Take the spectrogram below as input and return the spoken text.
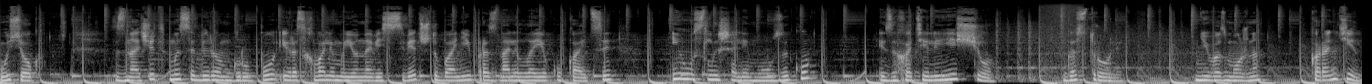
Усек. Значит, мы соберем группу и расхвалим ее на весь свет, чтобы они прознали Лайоку Кайцы, и услышали музыку, и захотели еще. Гастроли. Невозможно. Карантин.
